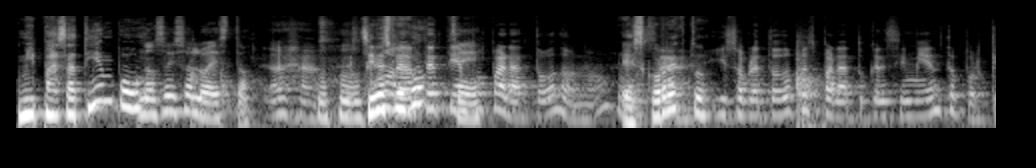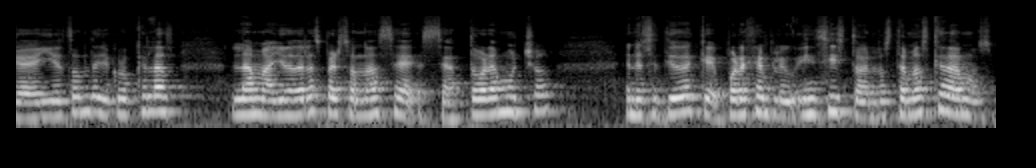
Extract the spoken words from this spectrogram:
mi pasatiempo. No soy solo esto. Ajá. Ujú. Es ¿Sí me explico? darte tiempo Sí. para todo, ¿no? Es O sea, correcto. y sobre todo, pues, para tu crecimiento, porque ahí es donde yo creo que las, la mayoría de las personas se, se atora mucho, en el sentido de que, por ejemplo, insisto, en los temas que damos,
